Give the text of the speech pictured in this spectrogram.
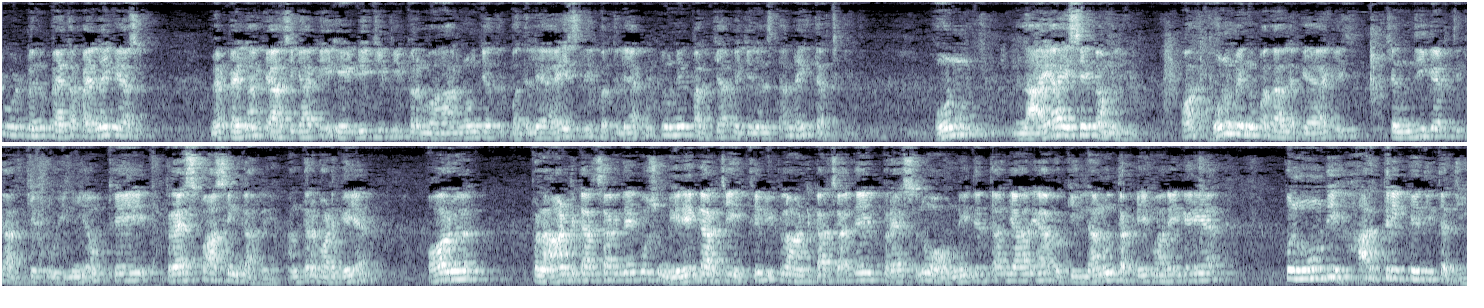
ਟੋਲਡ ਮੈਨੂੰ ਮੈਂ ਤਾਂ ਪਹਿਲਾਂ ਹੀ ਗਿਆ ਸੀ। ਮੈਂ ਪਹਿਲਾਂ ਕਿਹਾ ਸੀਗਾ ਕਿ ਏਡੀਜੀਪੀ ਪਰਮਾਰ ਨੂੰ ਜਦ ਬਦਲਿਆ ਹੈ, ਇਸ ਲਈ ਬਦਲਿਆ ਕਿਉਂਕਿ ਉਹਨੇ ਪਰਚਾ ਵਿਜੀਲੈਂਸ ਦਾ ਨਹੀਂ ਦਰਜ ਕੀਤਾ। ਹੁਣ ਲਾਇਆ ਇਸੇ ਕੰਮ ਲਈ ਔਰ ਹੁਣ ਮੈਨੂੰ ਪਤਾ ਲੱਗਿਆ ਕਿ ਚੰਡੀਗੜ੍ਹ ਦੇ ਘਰ 'ਚ ਕੋਈ ਨਹੀਂ ਹੈ, ਉੱਥੇ ਪ੍ਰੈਸ ਪਾਸਿੰਗ ਕਰ ਰਹੇ ਅੰਦਰ ਵੜ ਗਏ ਆ ਔਰ ਪਲਾਂਟ ਕਰ ਸਕਦੇ ਕੁਝ ਮੇਰੇ ਘਰ 'ਚ ਇੱਥੇ ਵੀ ਪਲਾਂਟ ਕਰ ਸਕਦੇ ਪ੍ਰੈਸ ਨੂੰ ਆਉਣ ਨਹੀਂ ਦਿੱਤਾ ਜਾ ਰਿਹਾ, ਵਕੀਲਾਂ ਨੂੰ ਧੱਕੇ ਮਾਰੇ ਗਏ ਆ। ਕਾਨੂੰਨ ਦੀ ਹਰ ਤਰੀਕੇ ਦੀ ਧੱਜੀ।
